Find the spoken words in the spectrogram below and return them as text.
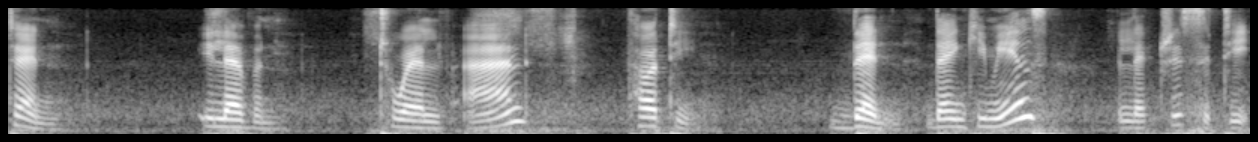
10, 11, 12 and 13. Then, denki means electricity.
